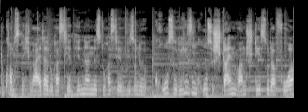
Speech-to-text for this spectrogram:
du kommst nicht weiter, du hast hier ein Hindernis, du hast hier wie so eine große, riesengroße Steinwand stehst du davor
